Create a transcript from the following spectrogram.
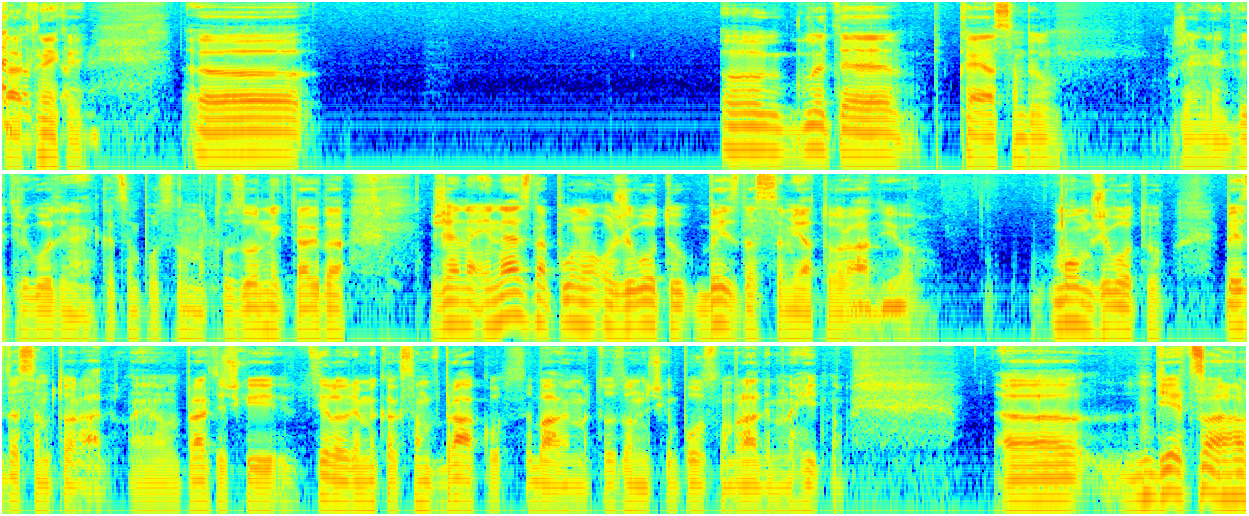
tak nekaj. Uh, uh, gledajte, kaj ja sam bil ženjen dve, tri godine kad sam postao mrtvozornik, tako da žena i ne zna puno o životu bez da sam ja to radio. U mom životu, bez da sam to radio. Ne, praktički cijelo vrijeme kak sam v braku se bavim mrtvozorničkim poslom, radim na hitno. Uh, djeca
